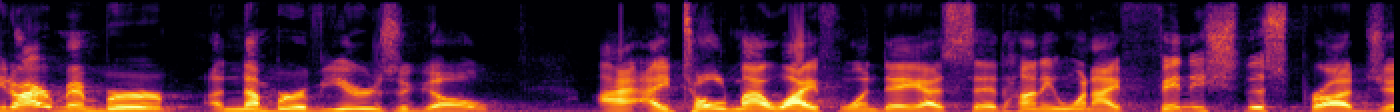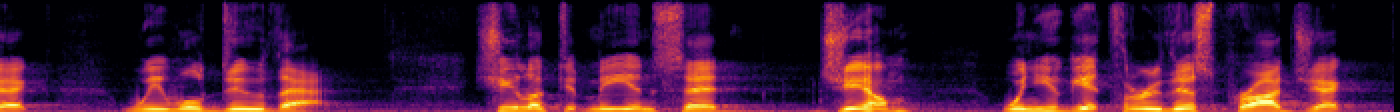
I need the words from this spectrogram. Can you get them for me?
You know, I remember a number of years ago, I, I told my wife one day, I said, honey, when I finish this project, we will do that. She looked at me and said, Jim, when you get through this project,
